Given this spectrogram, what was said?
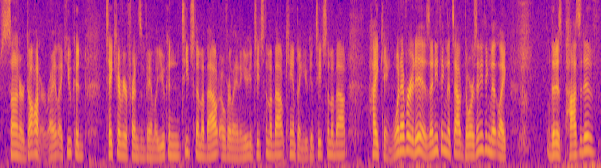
son or daughter, right? Like you could take care of your friends and family. You can teach them about overlanding. You can teach them about camping. You can teach them about hiking, whatever it is, anything that's outdoors, anything that like that is positive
